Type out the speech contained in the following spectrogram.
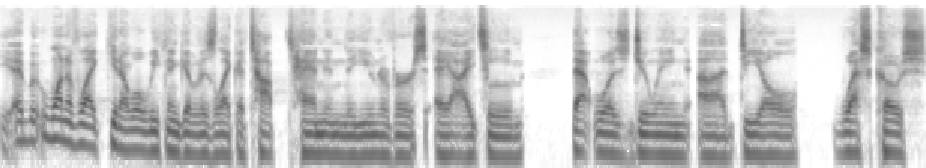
eh, one of like you know what we think of as like a top 10 in the universe AI team that was doing a deal West Coast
